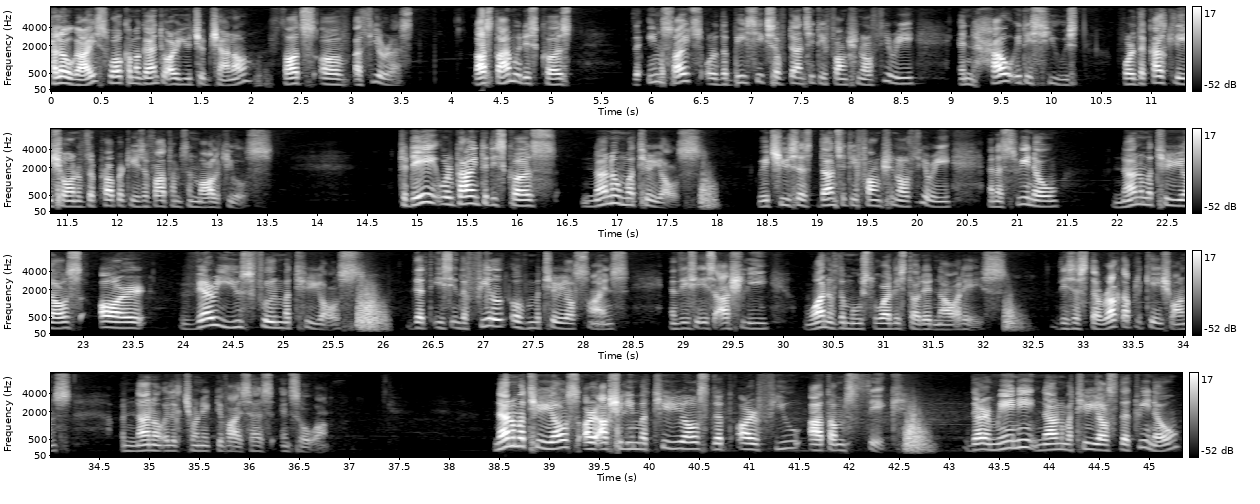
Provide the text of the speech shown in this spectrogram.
Hello guys, welcome again to our YouTube channel, Thoughts of a Theorist. Last time we discussed the insights or the basics of density functional theory and how it is used for the calculation of the properties of atoms and molecules. Today we're going to discuss nanomaterials, which uses density functional theory and as we know, nanomaterials are very useful materials that is in the field of material science and this is actually one of the most widely studied nowadays. This is direct applications on nanoelectronic devices and so on. Nanomaterials are actually materials that are few atoms thick. There are many nanomaterials that we know.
